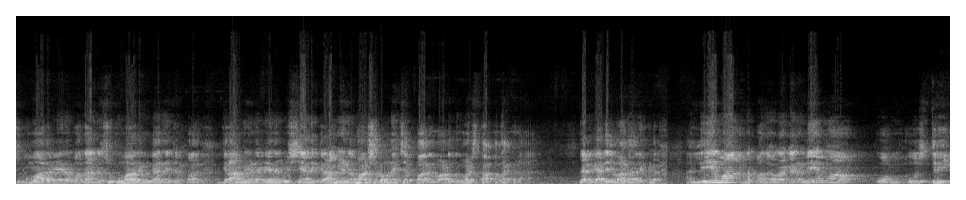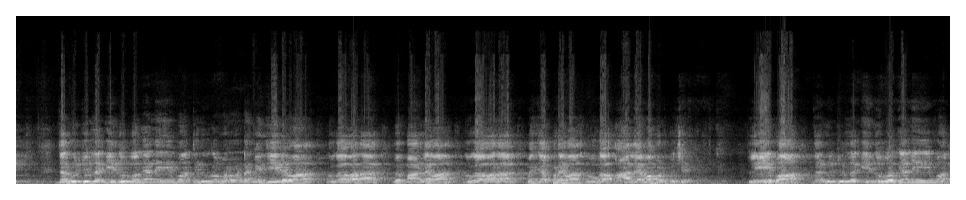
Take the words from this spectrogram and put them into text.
సుకుమారమైన పదాన్ని సుకుమారంగానే చెప్పాలి. గ్రామీణమైన విషయాన్ని గ్రామీణ భాషలోనే చెప్పాలి. వాడుక భాష తప్పదు అక్కడ. దానికి అదే వాడాలి ఇక్కడ. లేమా అన్న పదం రాగానే లేమా ఓ ఓ స్త్రీ ధనుజుల గెలువగలేమా తెలుగులో మనం అంటాం. మేము చేయలేవా? నువ్వు కావాలా? మేము పాడలేవా నువ్వు కావాలా? మేము చెప్పలేవా? నువ్వు ఆ లేమా పట్టుకొచ్చాడు. లేవా? ధనుజుల గెలువగలేమా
